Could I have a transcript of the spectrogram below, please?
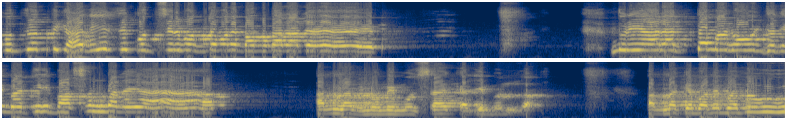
কুদরত থেকে হাদিস কুদসির মধ্যে বলে, বান্দারা রে, দুনিয়ার একটা মানুষ যদি মাটির বাসন বানায়, আল্লাহর নবী মুসা কালিমুল্লাহ, আল্লাহকে বলে, মাবুদ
